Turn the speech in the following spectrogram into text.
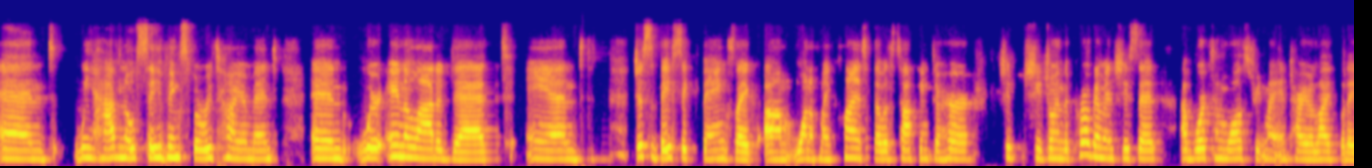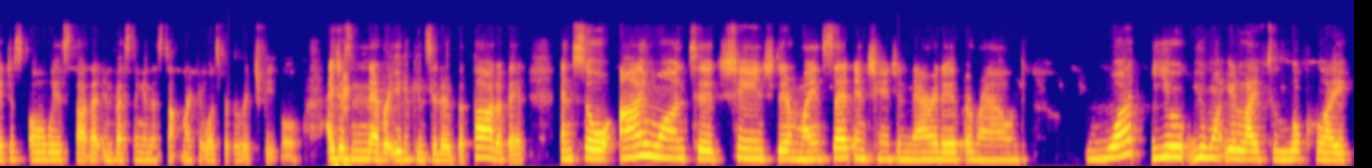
and we have no savings for retirement and we're in a lot of debt and just basic things like um, one of my clients i was talking to her she, she joined the program and she said i've worked on wall street my entire life but i just always thought that investing in the stock market was for rich people i just mm-hmm. never even considered the thought of it and so i want to change their mindset and change the narrative around what you you want your life to look like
